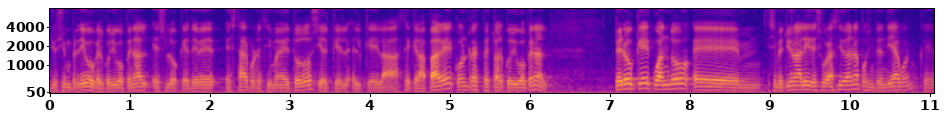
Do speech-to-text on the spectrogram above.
yo siempre digo que el Código Penal es lo que debe estar por encima de todos y el que, el que la hace que la pague con respecto al Código Penal. Pero que cuando eh, se metió en la ley de seguridad ciudadana, pues entendía bueno, que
